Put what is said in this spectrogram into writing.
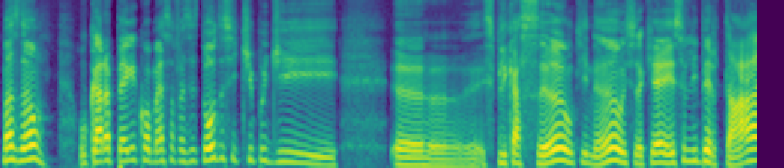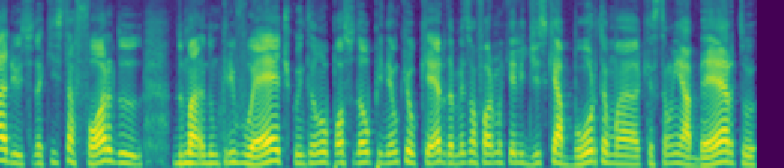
Mas não, o cara pega e começa a fazer todo esse tipo de uh, explicação que não, isso daqui é esse é libertário, isso daqui está fora do, do uma, de um crivo ético, então eu posso dar a opinião que eu quero, da mesma forma que ele disse que aborto é uma questão em aberto,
